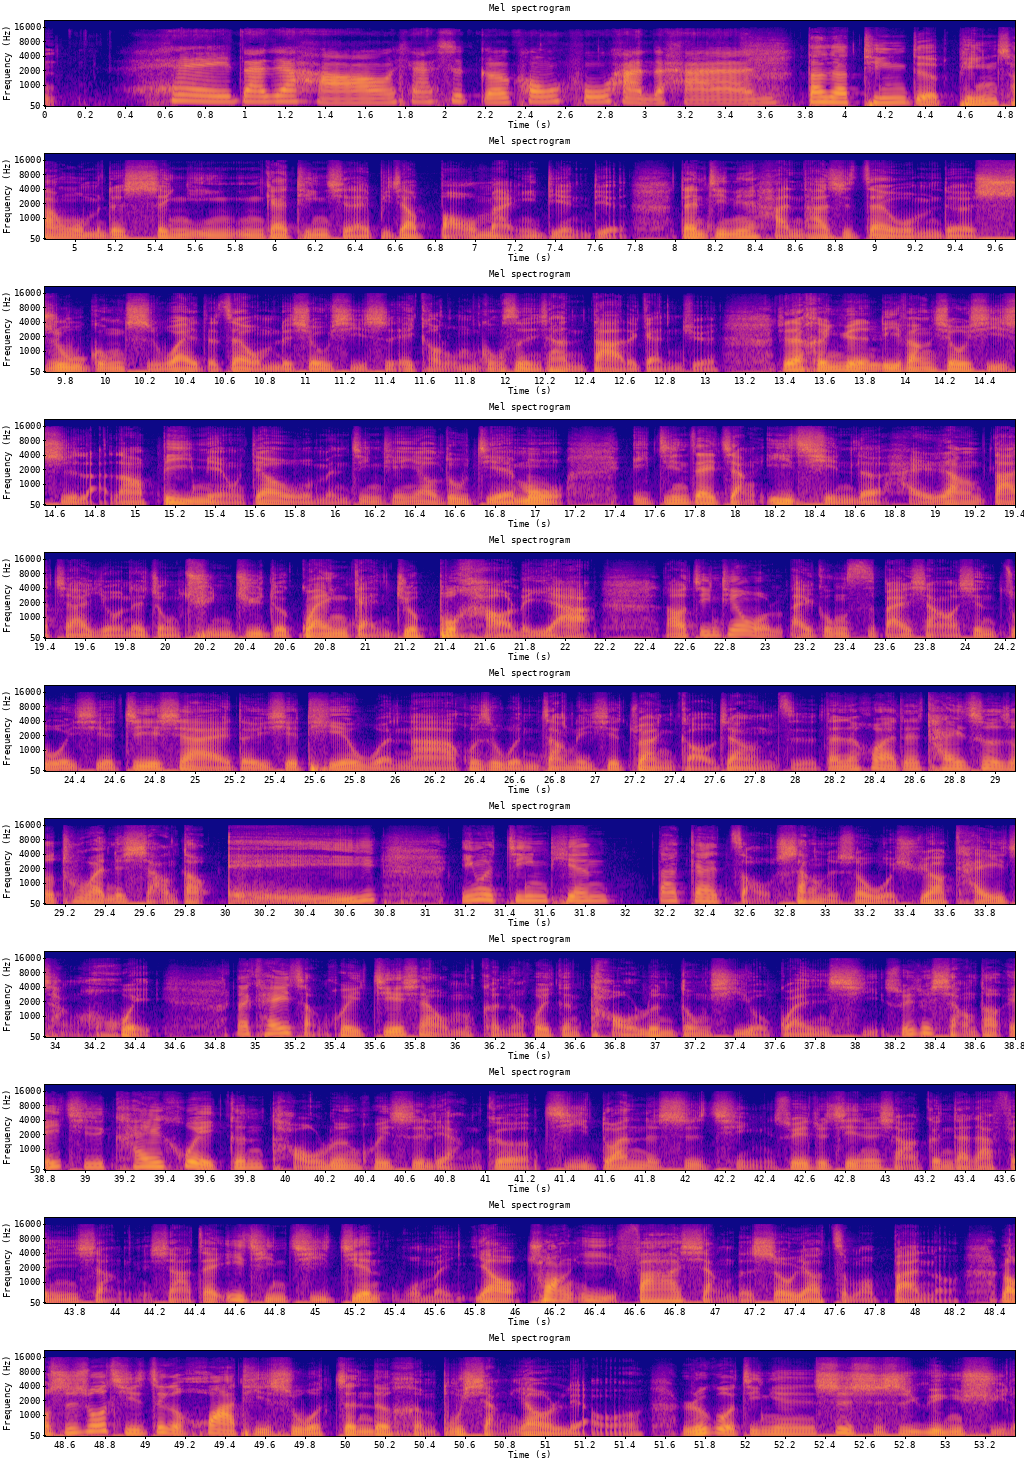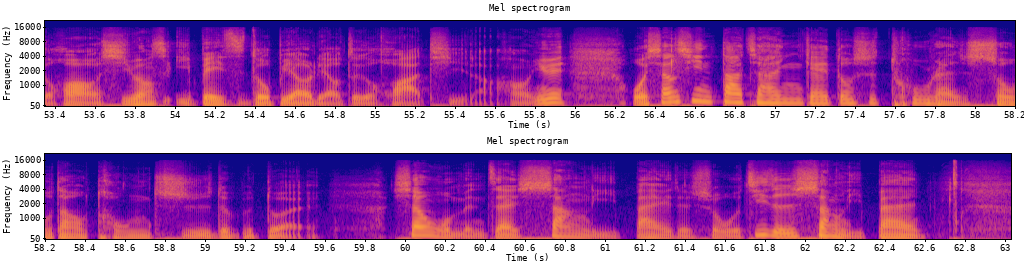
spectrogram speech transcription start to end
大家好，现在是隔空呼喊的韩。大家听的平常我们的声音应该听起来比较饱满一点点，但今天韩他是在我们的十五公尺外的，在我们的休息室。哎，搞得我们公司很像很大的感觉，就在很远的地方休息室了。然后避免掉我们今天要录节目，已经在讲疫情了，还让大家有那种群聚的观感就不好了呀。然后今天我来公司本来想要先做一些接下来的一些贴文啊，或是文章的一些撰稿这样子，但是后来在开车的时候突然就想到，哎。诶，因为今天。大概早上的时候，我需要开一场会。那开一场会，接下来我们可能会跟讨论东西有关系，所以就想到，哎，其实开会跟讨论会是两个极端的事情，所以就今天想要跟大家分享一下，在疫情期间我们要创意发想的时候要怎么办呢？老实说，其实这个话题是我真的很不想要聊哦。如果今天事实是允许的话，我希望是一辈子都不要聊这个话题了哈，因为我相信大家应该都是突然收到通知，对不对？像我们在上礼拜的时候，我记得是。上礼拜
